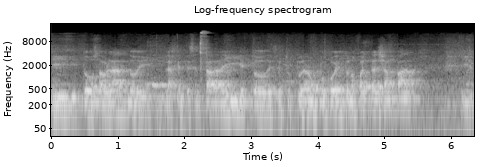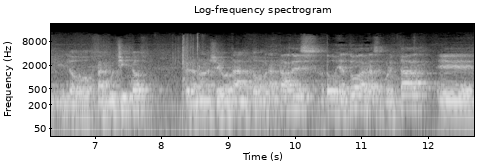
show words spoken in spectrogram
y todos hablando y, la gente sentada ahí, esto, desestructurar un poco esto. Nos falta el champán y, los sanguchitos, pero no nos llegó tanto. Buenas tardes a todos y a todas, gracias por estar. Eh,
